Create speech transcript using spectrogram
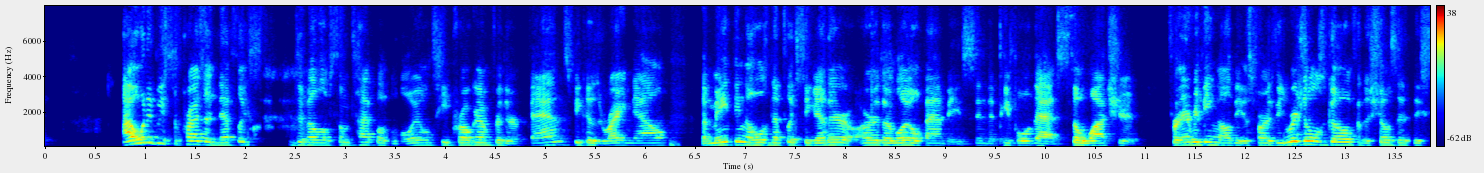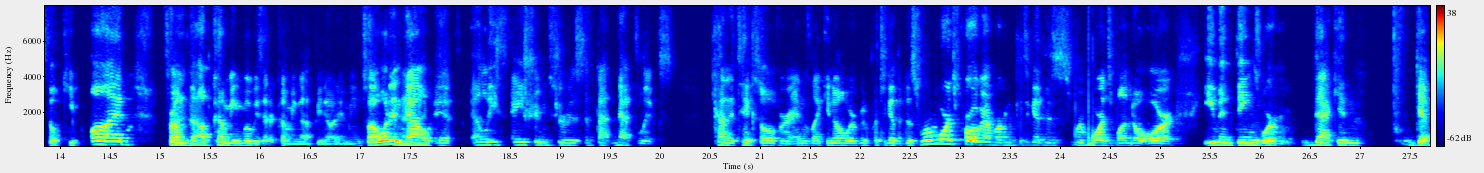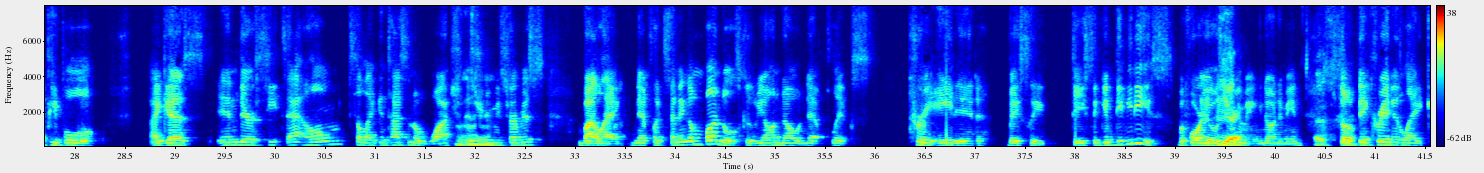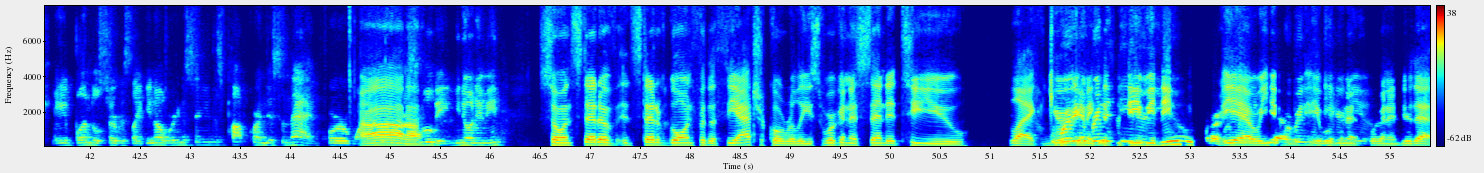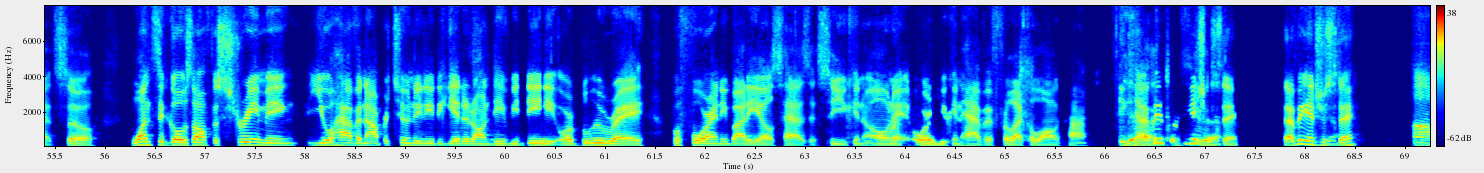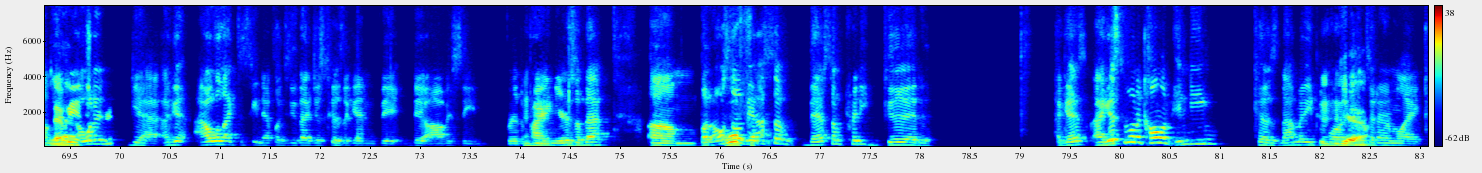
I wouldn't be surprised if Netflix develops some type of loyalty program for their fans because right now the main thing that holds Netflix together are their loyal fan base and the people that still watch it for everything all the as far as the originals go for the shows that they still keep on from the Mhm. upcoming movies that are coming up you know what i mean so i wouldn't Mhm. doubt if at least a streaming service if not netflix kind of takes over and is like you know we're going to put together this rewards program we're going to put together this rewards bundle or even things where that can get people I guess, in their seats at home to like entice them to watch the Mhm. streaming service by like Netflix sending them bundles because we all know Netflix created basically they used to give DVDs before it was Yeah. streaming. You know what I mean? That's So true. if they created like a bundle service, like you know, we're gonna send you this popcorn, this and that for watching Ah. this movie. You know what I mean? So instead of instead of going for the theatrical release, we're gonna send it to you like you're We're gonna gonna, get the the DVD. you. Or, We're yeah, bringing- well, yeah, we're bringing yeah, we're theater gonna you. we're gonna do that. So once it goes off of streaming, you'll have an opportunity to get it on DVD or Blu-ray before anybody else has it, so you can own Right. it or you can have it for like a long time. Yeah, That'd be could pretty that. interesting. That'd be interesting. Um, That'd be I wouldn't. Yeah, again, I would like to see Netflix do that just because again, they they obviously were the Mhm. pioneers of that. Um, but also Well, they for- have some they have some pretty good. I guess I guess you want to call them indie because not many people Mhm. are Yeah. considering them like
